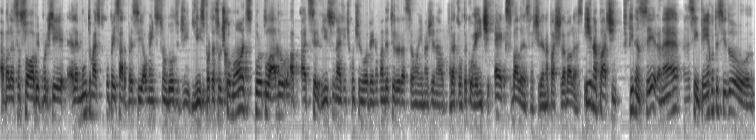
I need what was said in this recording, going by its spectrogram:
a balança sobe porque ela é muito mais compensada por esse aumento estrondoso de, de exportação de commodities. Por outro lado, a, a, de serviços, né, a gente continua vendo uma deterioração aí marginal da conta corrente ex-balança, né, tirando a parte da balança. E na parte financeira, né, assim, tem acontecido,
